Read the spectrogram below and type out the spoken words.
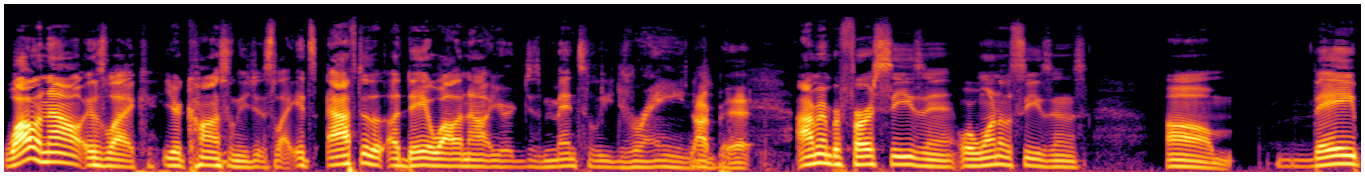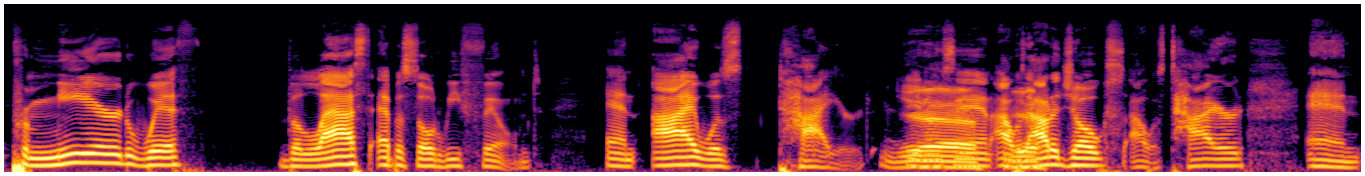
wilding out is like you're constantly just like it's after a day of wilding out you're just mentally drained. I bet. I remember first season or one of the seasons, um, they premiered with the last episode we filmed, and I was tired. You know what I'm Yeah, saying? I was yeah. out of jokes. I was tired, and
